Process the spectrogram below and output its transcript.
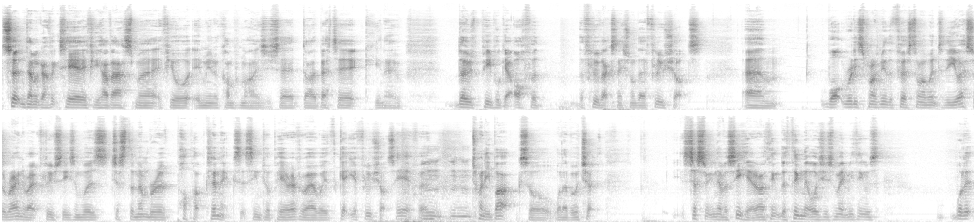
certain demographics here. If you have asthma, if you're immunocompromised, you said diabetic, you know, those people get offered the flu vaccination or their flu shots. Um, what really surprised me the first time I went to the US around about flu season was just the number of pop up clinics that seemed to appear everywhere with get your flu shots here for Mm-hmm. 20 bucks or whatever, which uh, it's just something you never see here. And I think the thing that always used to make me think was, what it,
